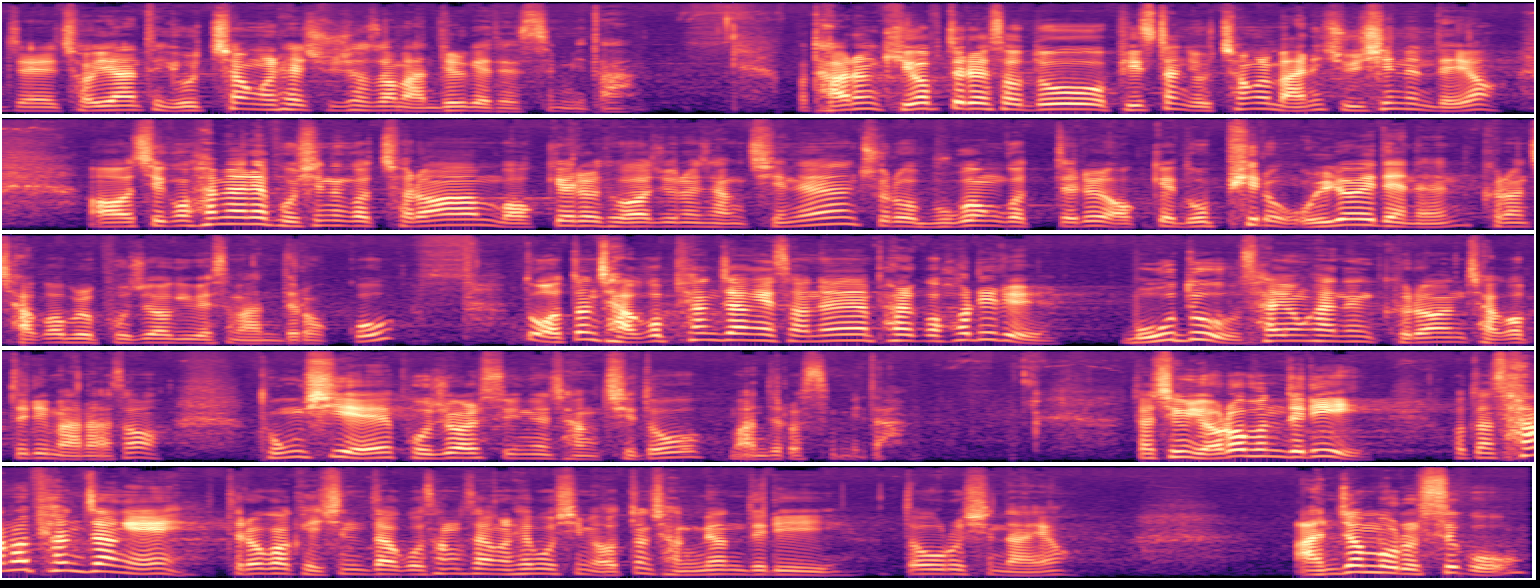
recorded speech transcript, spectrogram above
이제 저희한테 요청을 해주셔서 만들게 됐습니다. 뭐 다른 기업들에서도 비슷한 요청을 많이 주시는데요. 어, 지금 화면에 보시는 것처럼 뭐 어깨를 도와주는 장치는 주로 무거운 것들을 어깨 높이로 올려야 되는 그런 작업을 보조하기 위해서 만들었고 또 어떤 작업 현장에서는 팔과 허리를 모두 사용하는 그런 작업들이 많아서 동시에 보조할 수 있는 장치도 만들었습니다. 자, 지금 여러분들이 어떤 산업 현장에 들어가 계신다고 상상을 해보시면 어떤 장면들이 떠오르시나요? 안전모를 쓰고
